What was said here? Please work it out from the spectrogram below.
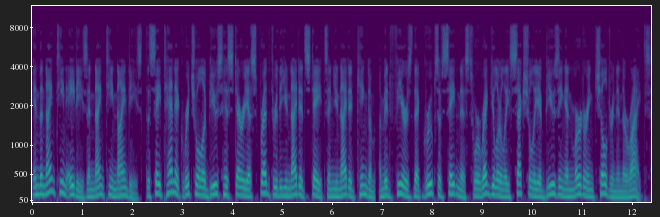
In the 1980s and 1990s, the satanic ritual abuse hysteria spread through the United States and United Kingdom, amid fears that groups of Satanists were regularly sexually abusing and murdering children in their rites.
